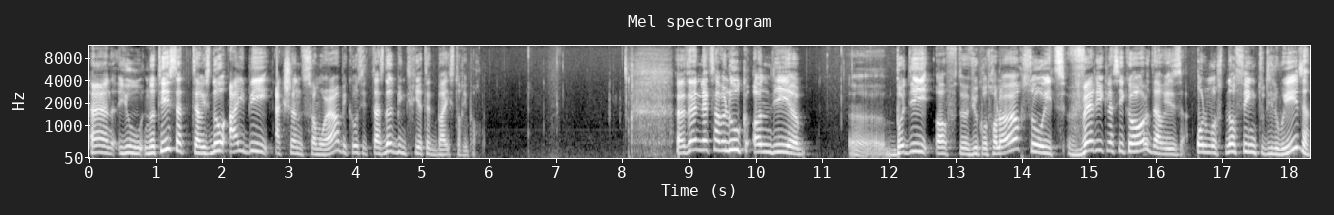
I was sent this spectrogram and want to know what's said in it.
And you notice that there is no IB action somewhere because it has not been created by Storyboard. Uh, then let's have a look on the uh, body of the view controller. So it's very classical. There is almost nothing to deal with.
